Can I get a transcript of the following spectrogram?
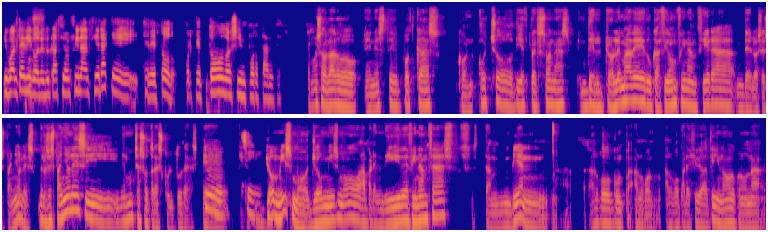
Igual te digo de educación financiera que de todo, porque todo es importante. Hemos hablado en este podcast con ocho o diez personas del problema de educación financiera de los españoles, de los españoles y de muchas otras culturas. Eh, mm, yo mismo, yo mismo aprendí de finanzas también algo, algo, algo parecido a ti, ¿no? Con una,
